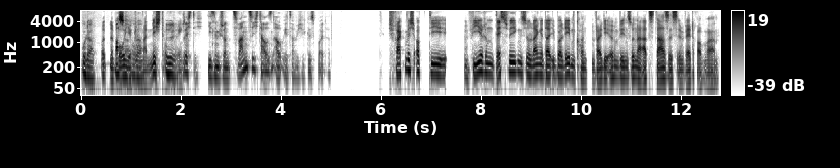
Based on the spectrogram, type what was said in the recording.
Oder Und eine Wasser Boje oder kann man nicht Öl. umbringen. Richtig. Die ist nämlich schon 20.000. Oh, jetzt habe ich gespoilert. Ich frage mich, ob die Viren deswegen so lange da überleben konnten, weil die irgendwie in so einer Art Stasis im Weltraum waren.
